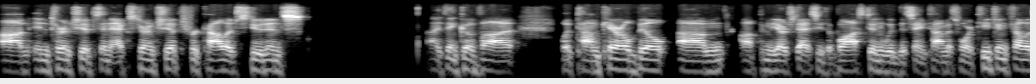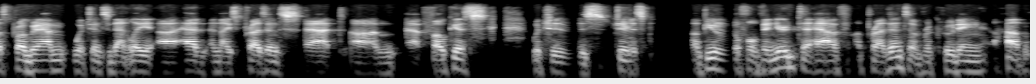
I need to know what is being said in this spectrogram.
um, internships and externships for college students. I think of uh, what Tom Carroll built um, up in the Archdiocese of Boston with the St. Thomas More Teaching Fellows program, which incidentally uh, had a nice presence at um, at Focus, which is just a beautiful vineyard to have a presence of recruiting um,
